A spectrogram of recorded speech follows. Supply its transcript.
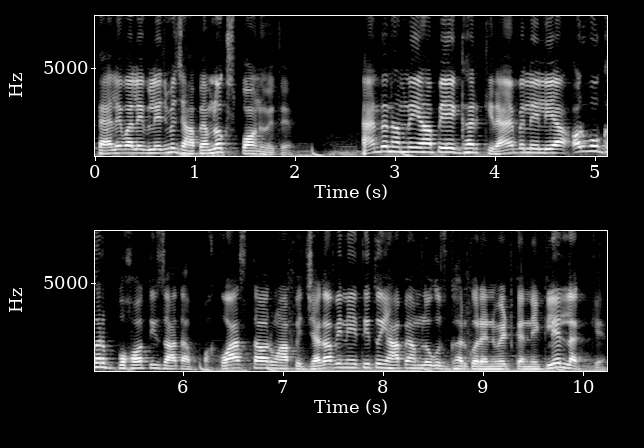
पहले वाले विलेज में जहाँ पे हम लोग स्पॉन हुए थे। एंड देन हमने यहाँ पे एक घर किराए पे ले लिया और वो घर बहुत ही ज़्यादा बकवास था और वहाँ पे जगह भी नहीं थी तो यहाँ पे हम लोग उस घर को रेनोवेट करने के लिए लग गए।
